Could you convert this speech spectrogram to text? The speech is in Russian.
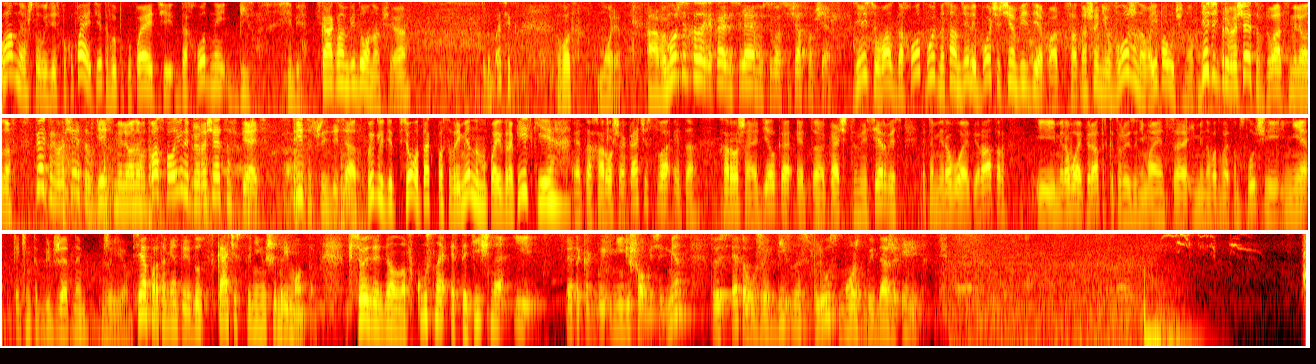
главное, что вы здесь покупаете, это вы покупаете доходный бизнес себе. Как вам видон вообще, а? Это басик, вот море. А вы можете сказать, какая заселяемость у вас сейчас вообще? Здесь у вас доход будет на самом деле больше, чем везде по соотношению вложенного и полученного. 10 превращается в 20 миллионов, 5 превращается в 10 миллионов, 2,5 превращается в 5. 30 в 60. Выглядит все вот так по-современному, по-европейски. Это хорошее качество, это хорошая отделка, это качественный сервис, это мировой оператор и мировой оператор, который занимается именно вот в этом случае не каким-то бюджетным жильем. Все апартаменты идут с качественнейшим ремонтом. Все здесь сделано вкусно, эстетично и это как бы не дешевый сегмент, то есть это уже бизнес плюс, может быть даже элит.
